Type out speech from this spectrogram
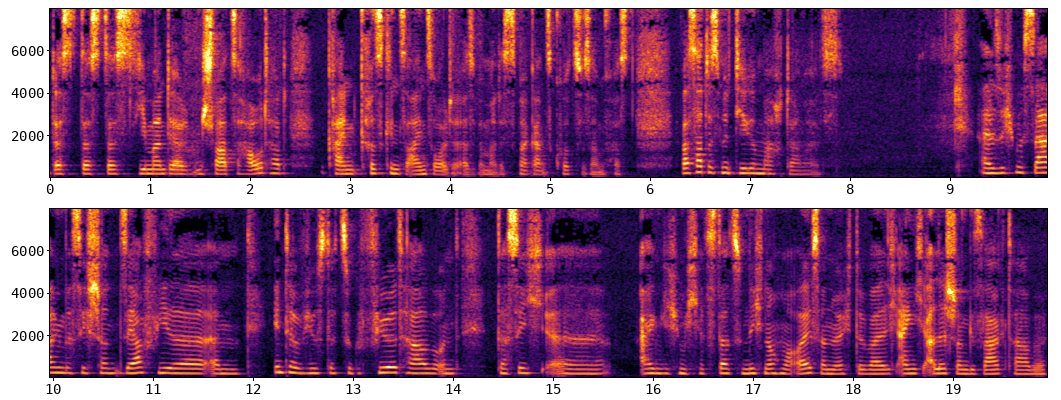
dass, dass, dass jemand, der eine schwarze Haut hat, kein Christkind sein sollte. Also wenn man das mal ganz kurz zusammenfasst. Was hat es mit dir gemacht damals? Also ich muss sagen, dass ich schon sehr viele ähm, Interviews dazu geführt habe und dass ich äh, eigentlich mich jetzt dazu nicht nochmal äußern möchte, weil ich eigentlich alles schon gesagt habe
